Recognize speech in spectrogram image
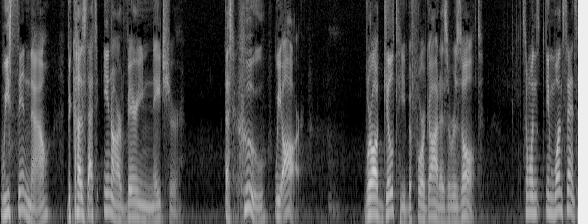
We sin now because that's in our very nature. That's who we are. We're all guilty before God as a result. So, in one sense,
